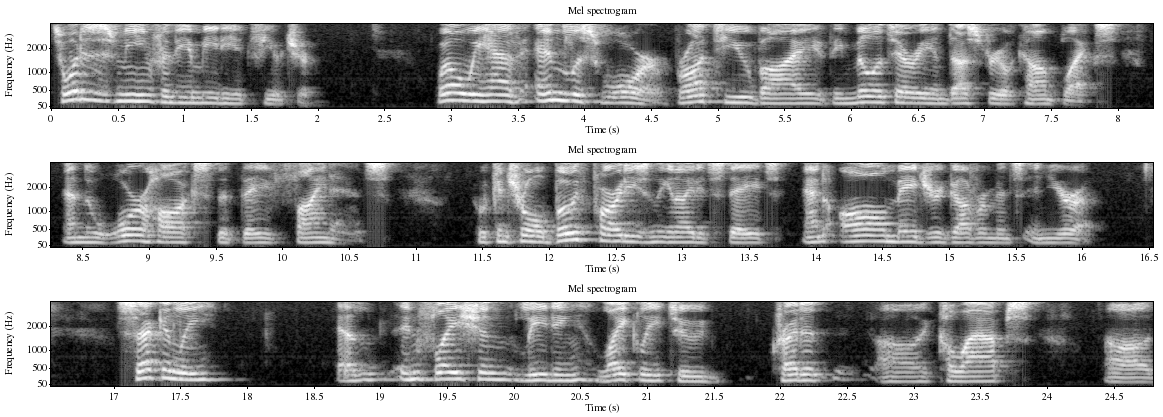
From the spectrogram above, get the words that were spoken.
So, what does this mean for the immediate future? Well, we have endless war brought to you by the military industrial complex and the war hawks that they finance, who control both parties in the United States and all major governments in Europe. Secondly, inflation leading likely to credit uh, collapse, uh,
